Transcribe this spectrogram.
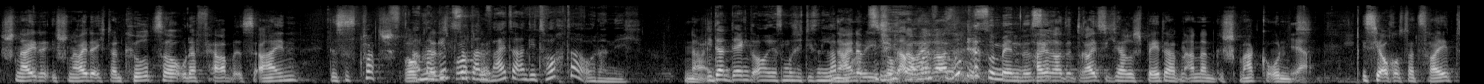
schneide, schneide ich dann kürzer oder färbe es ein. Das ist Quatsch. Aber man Brautkleid gibt es doch dann Brautkleid. weiter an die Tochter, oder nicht? Nein. Die dann denkt, oh, jetzt muss ich diesen Lappen Nein, aber. Tochter aber man heiratet- versucht es zumindest. Heiratet 30 Jahre später, hat einen anderen Geschmack und Ja. ist ja auch aus der Zeit.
